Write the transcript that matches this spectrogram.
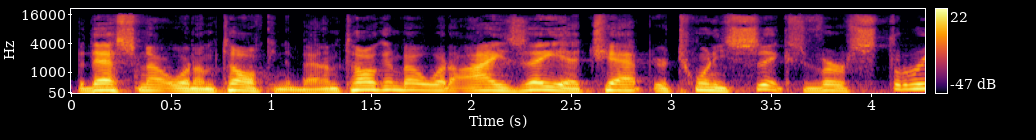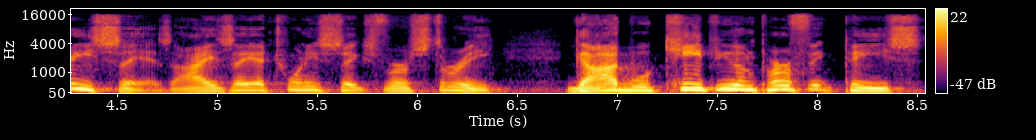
but that's not what I'm talking about. I'm talking about what Isaiah chapter 26, verse 3 says. Isaiah 26, verse 3. God will keep you in perfect peace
